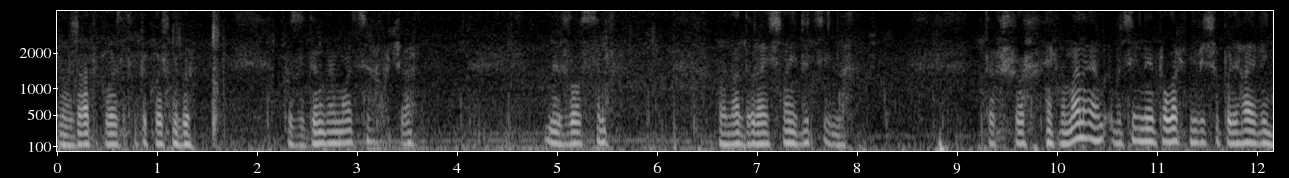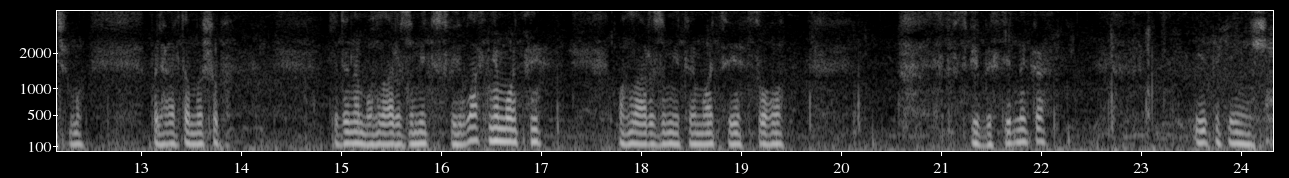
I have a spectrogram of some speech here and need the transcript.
зневажати когось, це також ніби позитивна емоція, хоча не зовсім вона доречна і доцільна. Так що, як на мене, емоційний інтелект найбільше полягає в іншому. Полягає в тому, щоб людина могла розуміти свої власні емоції, могла розуміти емоції свого співбесідника і таке інше.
